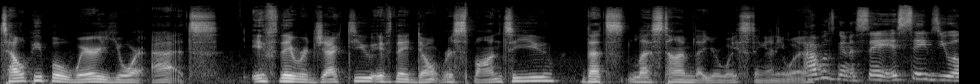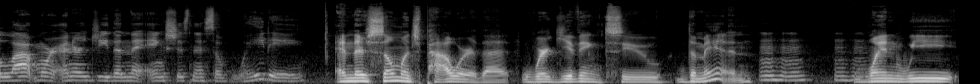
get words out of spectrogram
tell people where you're at. If they reject you, if they don't respond to you, that's less time that you're wasting anyway. I was going to say it saves you a lot more energy than the anxiousness of waiting. And there's so much power that we're giving to the man mm-hmm, mm-hmm. when we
